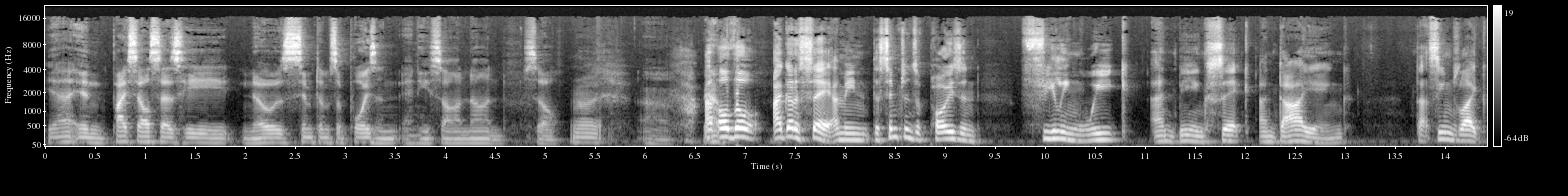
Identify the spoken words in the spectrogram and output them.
Yeah, and Pycelle says he knows symptoms of poison and he saw none. So, right. uh, And although I gotta say, I mean, the symptoms of poison, feeling weak and being sick and dying, that seems like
